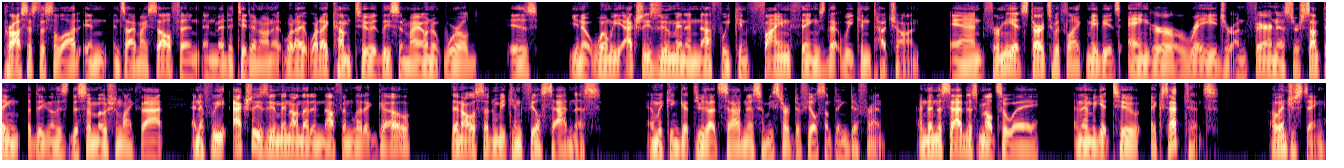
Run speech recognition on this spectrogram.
processed this a lot in, inside myself and, and meditated on it what i what i come to at least in my own world is you know when we actually zoom in enough we can find things that we can touch on. And for me it starts with like maybe it's anger or rage or unfairness or something uh, you know this, this emotion like that. And if we actually zoom in on that enough and let it go then all of a sudden we can feel sadness and we can get through that sadness and we start to feel something different. And then the sadness melts away and then we get to acceptance. Oh interesting.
